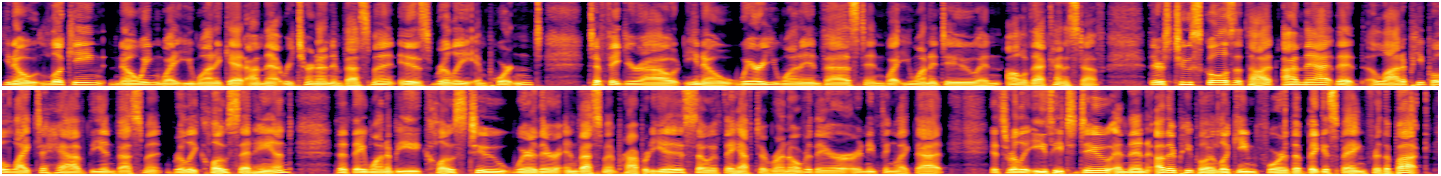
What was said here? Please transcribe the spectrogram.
you know, looking, knowing what you want to get on that return on investment is really important to figure out, you know, where you want to invest and what you want to do and all of that kind of stuff. There's two schools of thought on that that a lot of people like to have the investment really close at hand, that they want to be close to where their investment property is. So if they have to run over there or anything like that, it's really easy to do. And then other people are looking for the biggest bang for the buck.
